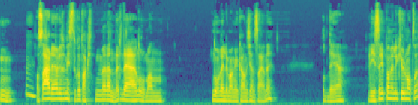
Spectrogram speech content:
Mm. Mm. Og så er det å liksom miste kontakten med venner, det er jo noe man Noe veldig mange kan kjenne seg igjen i. Og det viser de på en veldig kul måte.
